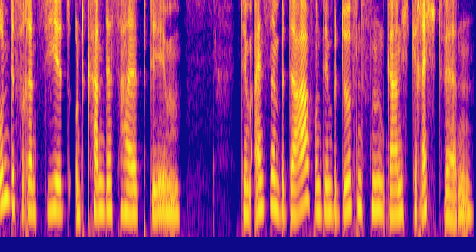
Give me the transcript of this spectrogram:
undifferenziert und kann deshalb dem, dem einzelnen Bedarf und den Bedürfnissen gar nicht gerecht werden.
